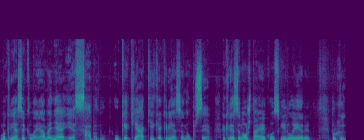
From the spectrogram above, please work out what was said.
Uma criança que leia, amanhã é sábado. O que é que há aqui que a criança não percebe? A criança não está a conseguir ler. Porque,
